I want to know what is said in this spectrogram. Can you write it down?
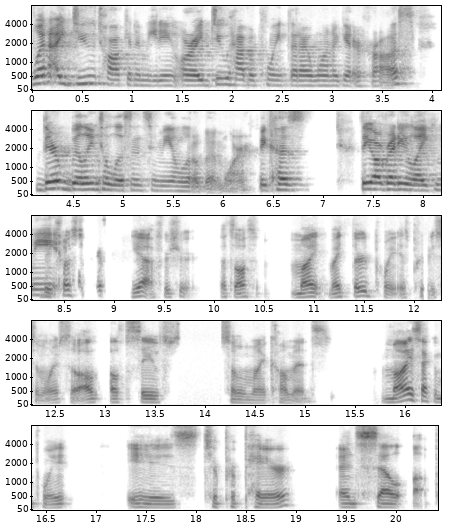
when I do talk in a meeting or I do have a point that I want to get across, they're willing to listen to me a little bit more because they already like me. Yeah, for sure. That's awesome. My my third point is pretty similar, so I'll I'll save some of my comments. My second point is to prepare and sell up.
